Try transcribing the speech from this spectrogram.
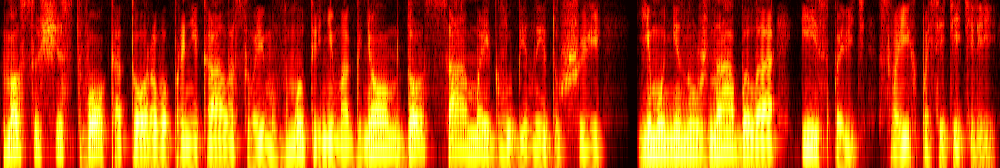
но существо которого проникало своим внутренним огнем до самой глубины души. Ему не нужна была исповедь своих посетителей.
